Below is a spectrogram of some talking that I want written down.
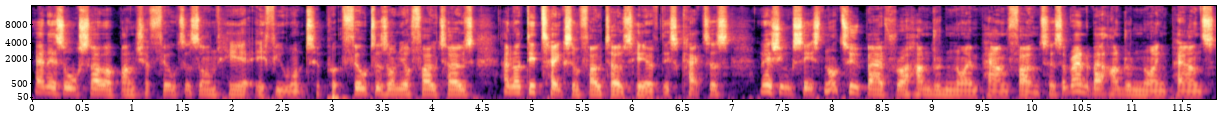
And there's also a bunch of filters on here if you want to put filters on your photos. And I did take some photos here of this cactus. And as you can see it's not too bad for a 109 pound phone. So it's around about 109 pounds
